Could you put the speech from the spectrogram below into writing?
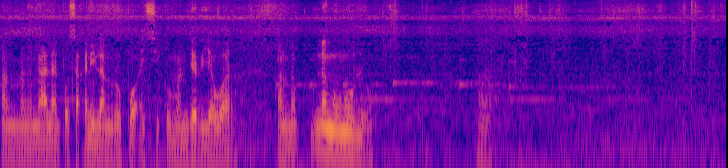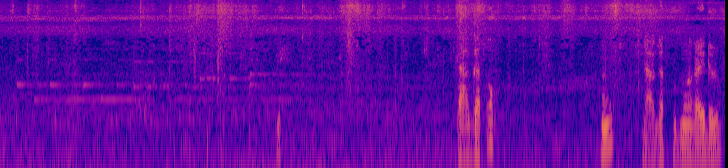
ang nangangalan po sa kanilang grupo ay si Commander Yawar ang nangungulo ah. dagat oh hmm? dagat po mga kaidol oh.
